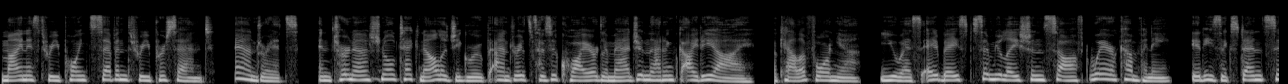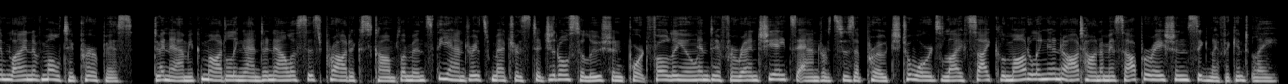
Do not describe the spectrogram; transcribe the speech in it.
minus 3.73%. Andritz, International Technology Group Andritz has acquired Imagine That Inc. ITI, a California, USA-based simulation software company. ITI's extensive line of multi-purpose, dynamic modeling and analysis products complements the Andritz Metris digital solution portfolio and differentiates Andritz's approach towards life cycle modeling and autonomous operations significantly.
